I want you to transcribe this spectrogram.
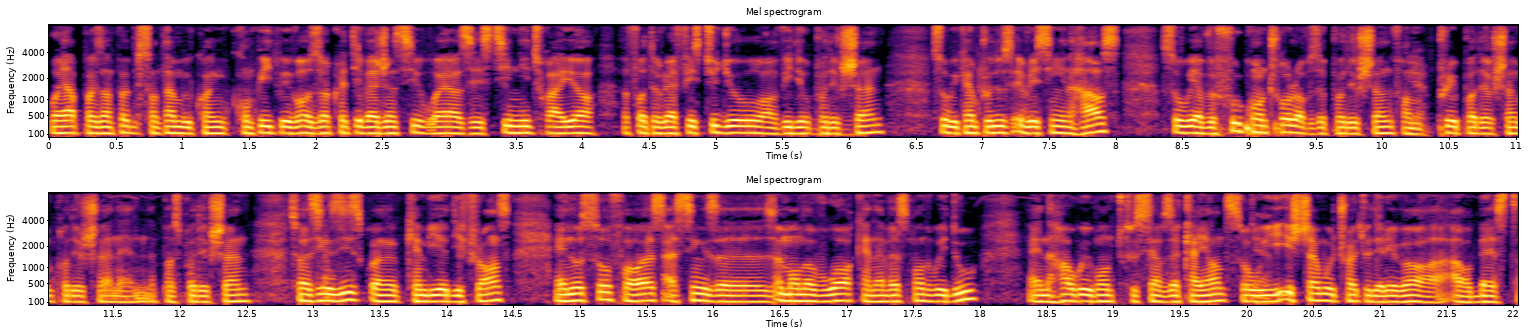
Where for example sometimes we can compete with other creative agencies where they still need to hire a photography studio or video mm-hmm. production. So we can produce everything in house. So we have a full control of the production from Yeah. pre-production, production, and post-production. So I think this can can be a difference. And also for us, I think the, the amount of work and investment we do and how we want to serve the client. So we each time we try to deliver our best.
